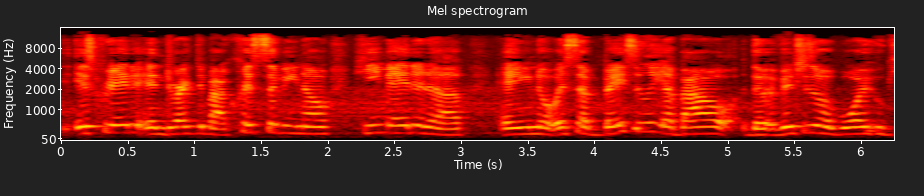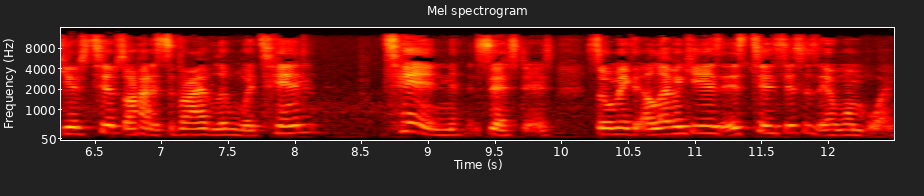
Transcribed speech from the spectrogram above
it's created and directed by Chris Savino. He made it up, and you know, it's a, basically about the adventures of a boy who gives tips on how to survive living with 10, 10 sisters. So make 11 kids, it's 10 sisters and one boy.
